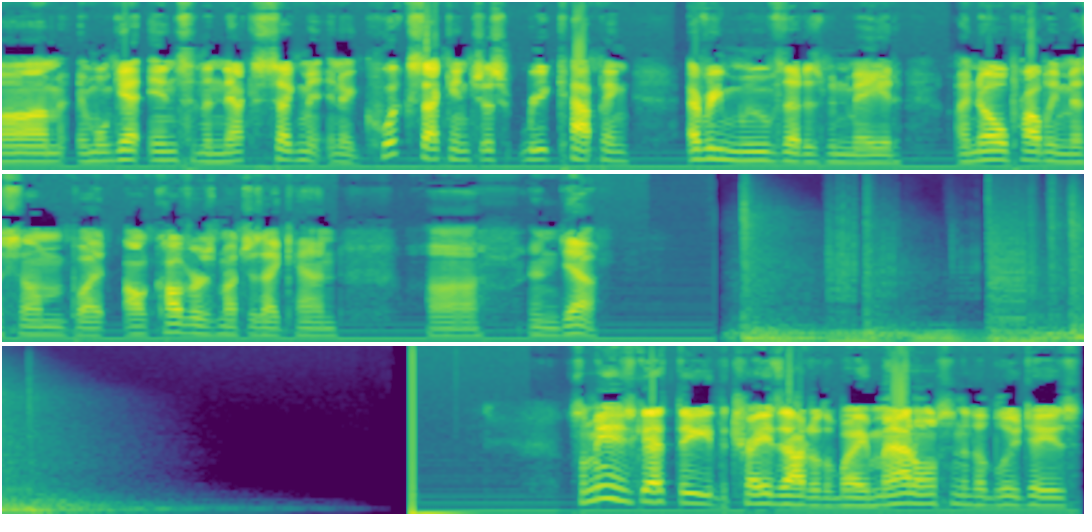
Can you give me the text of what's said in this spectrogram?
Um, and we'll get into the next segment in a quick second, just recapping every move that has been made. I know I'll probably miss some, but I'll cover as much as I can. Uh, and yeah. So let me just get the, the trades out of the way. Matt Olson to the Blue Jays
